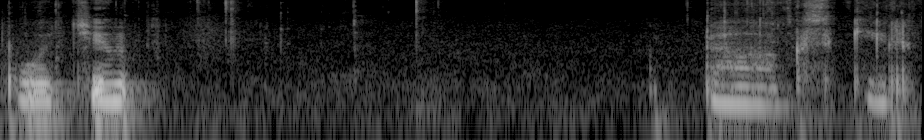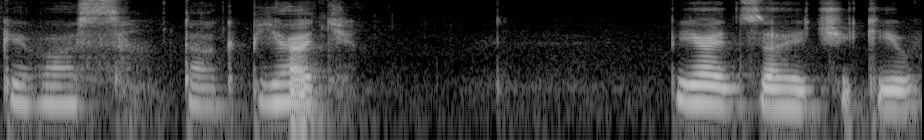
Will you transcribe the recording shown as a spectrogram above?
Потім так, скільки вас? Так, п'ять. П'ять зайчиків.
